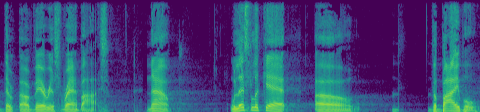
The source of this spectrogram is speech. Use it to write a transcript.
the uh, various rabbis. Now, well, let's look at uh, the Bible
